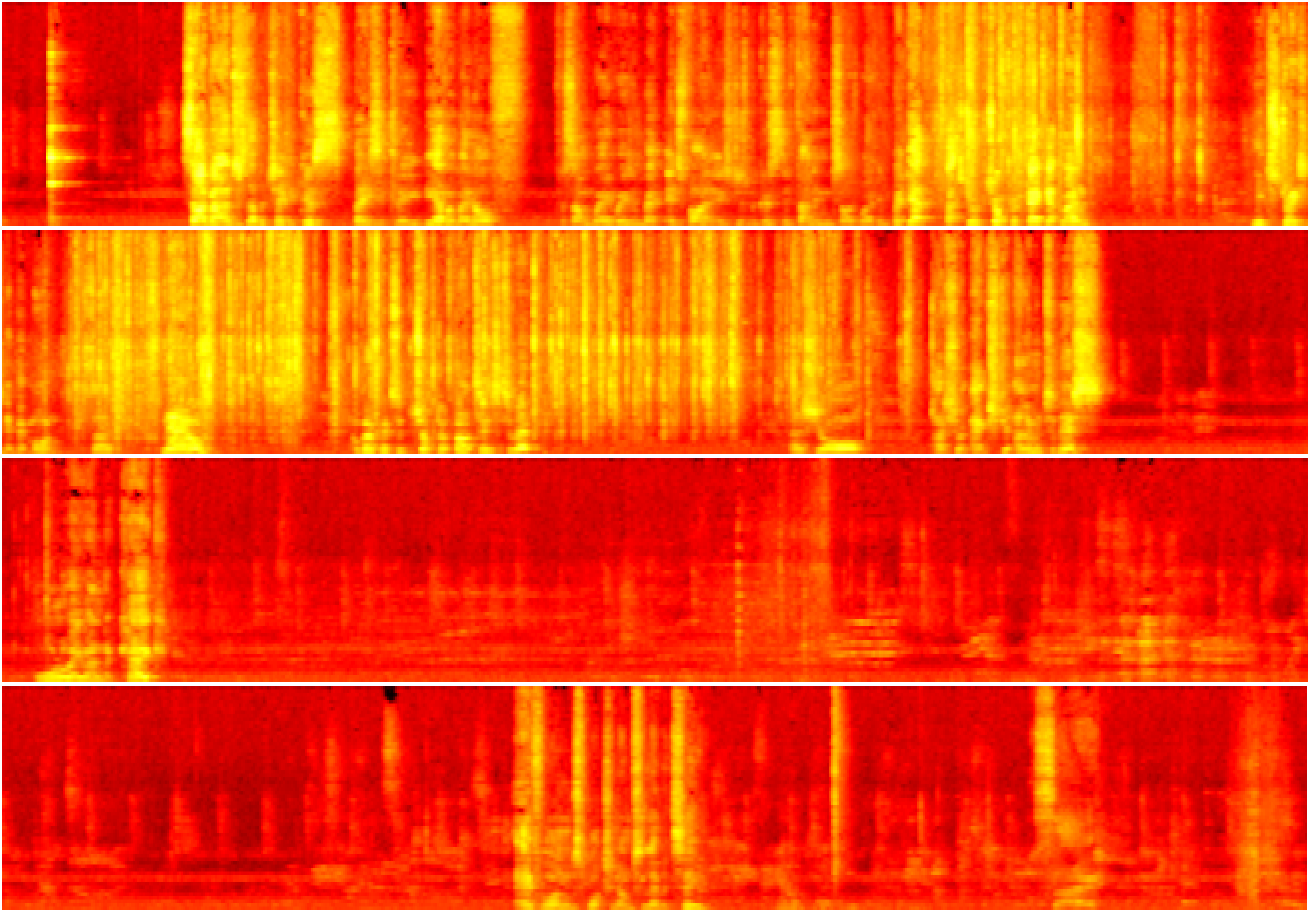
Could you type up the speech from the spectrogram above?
Sorry about that, just double check it because basically the oven went off for some weird reason, but it's fine. It's just because the fan inside's working. But yeah, that's your chocolate cake at the moment. Need to straighten it a bit more. So now I'm going to put some chocolate butts into it as your as your extra element to this. All the way around the cake. Everyone's watching on celebrity. So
